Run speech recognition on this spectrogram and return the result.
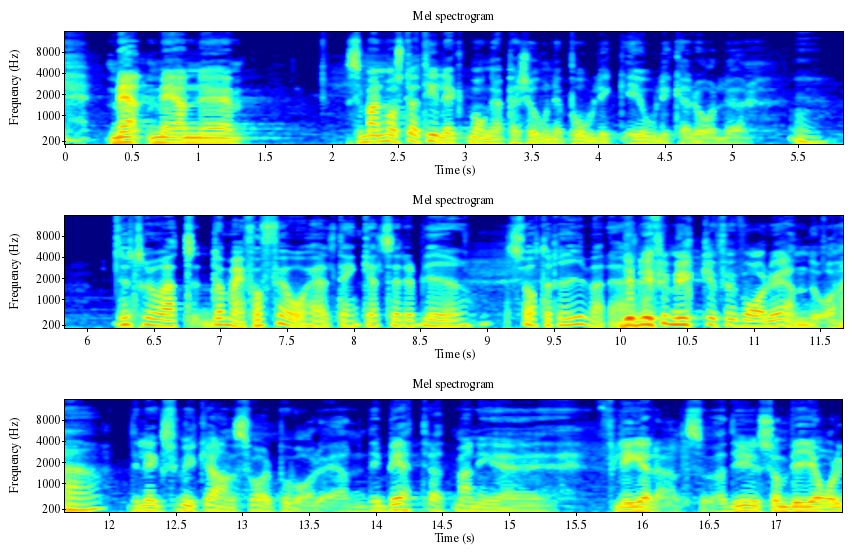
Men, men eh, så man måste ha tillräckligt många personer på olika, i olika roller. Mm. Du tror att de är för få helt enkelt, så det blir svårt att driva det? Det blir för mycket för var och en då. Ja. Det läggs för mycket ansvar på var och en. Det är bättre att man är flera alltså. Det är ju som vi har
